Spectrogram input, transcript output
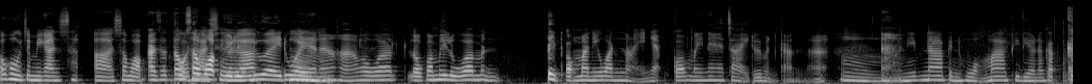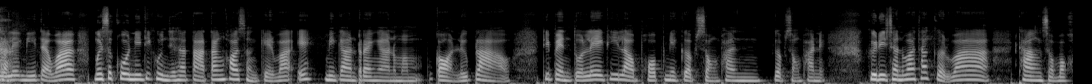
ก็คงจะมีการสวอปอาจจะต้องสวอปอยู่เรื่อยๆด้วยนะคะ เพราะว่าเราก็ไม่รู้ว่ามัน ติดออกมาในวันไหนเนี่ยก็ไม่แน่ใจด้วยเหมือนกันนะอืมอันนี้น่าเป็นห่วงมากทีเดียวนะครับตัวเลขนี้แต่ว่าเมื่อสักครู่นี้ที่คุณเจษตาตั้งข้อสังเกตว่าเอ๊ะมีการรายงานออกมาก่อนหรือเปล่า ที่เป็นตัวเลขที่เราพบเนี่ยเกือบ 2,000 เกือบ 2,000เนี่ยคือดิฉันว่าถ้าเกิดว่าทางสบค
